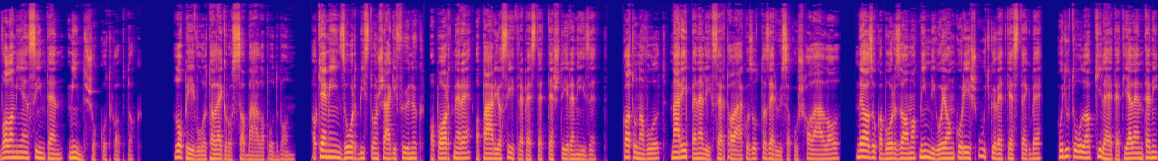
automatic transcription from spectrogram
valamilyen szinten mind sokkot kaptak. Lopé volt a legrosszabb állapotban. A kemény zord biztonsági főnök, a partnere, a párja szétrepesztett testére nézett. Katona volt, már éppen elégszer találkozott az erőszakos halállal, de azok a borzalmak mindig olyankor és úgy következtek be, hogy utólag ki lehetett jelenteni,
